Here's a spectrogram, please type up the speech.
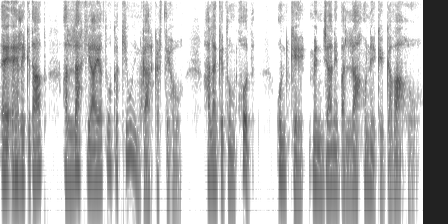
اے اہل کتاب، اللہ کی آیتوں کا کیوں انکار کرتے ہو؟ حالانکہ تم خود ان کے من جانب اللہ ہونے کے گواہ ہو۔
